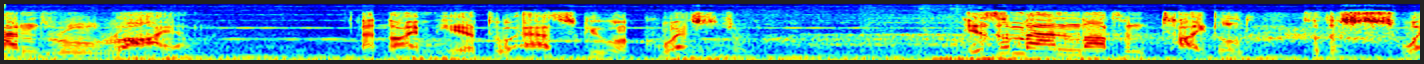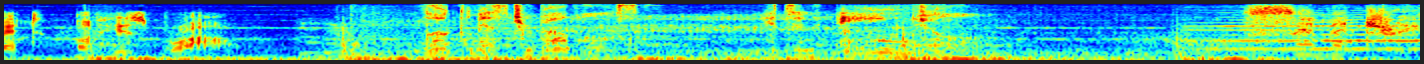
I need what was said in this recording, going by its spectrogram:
Andrew Ryan, and I'm here to ask you a question. Is a man not entitled to the sweat of his brow? Look, Mr. Bubbles. It's an angel. Symmetry,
